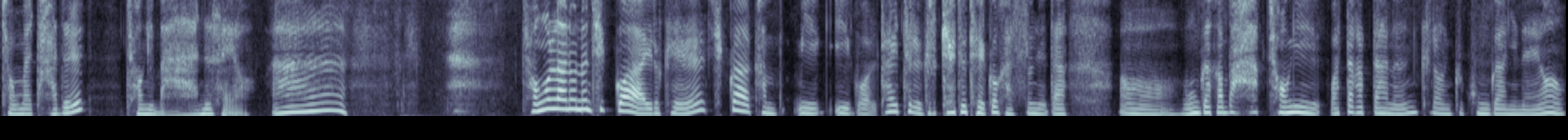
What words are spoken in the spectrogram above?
정말 다들 정이 많으세요. 아, 정을 나누는 치과, 이렇게 치과 감, 이, 이걸 타이틀을 그렇게 해도 될 것 같습니다. 어, 뭔가가 막 정이 왔다 갔다 하는 그런 그 공간이네요.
